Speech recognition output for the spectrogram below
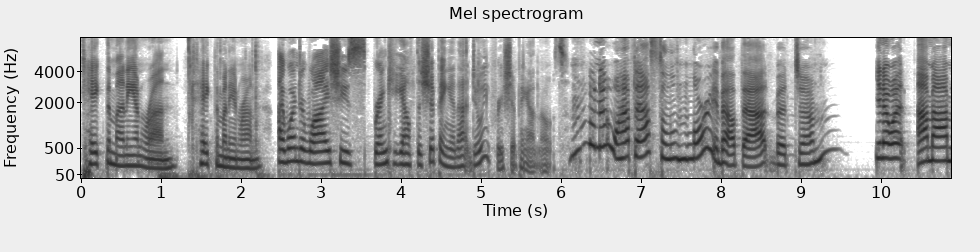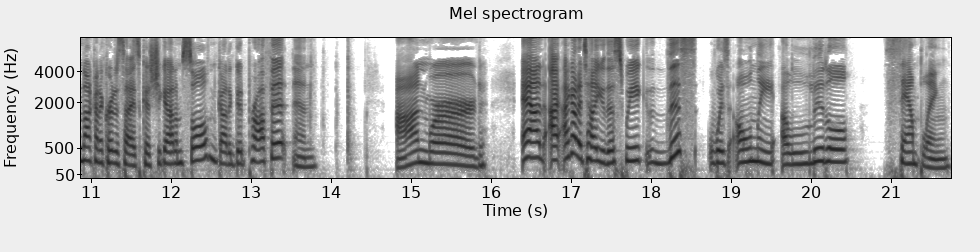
take the money and run. Take the money and run. I wonder why she's breaking out the shipping and not doing free shipping on those. I don't know. We'll have to ask Lori about that. But um, you know what? I'm I'm not going to criticize because she got them sold and got a good profit and onward. And I, I got to tell you, this week this was only a little sampling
